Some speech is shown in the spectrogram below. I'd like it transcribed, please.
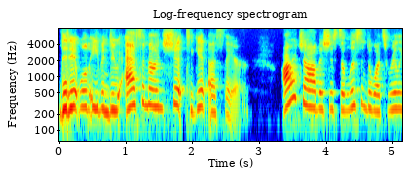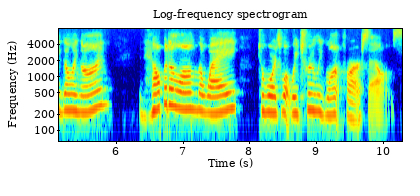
that it will even do asinine shit to get us there. Our job is just to listen to what's really going on and help it along the way towards what we truly want for ourselves.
